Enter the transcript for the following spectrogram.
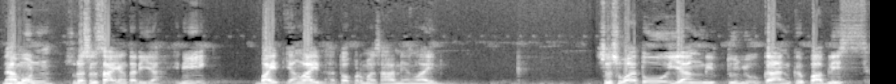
Namun sudah selesai yang tadi ya. Ini bait yang lain atau permasalahan yang lain. Sesuatu yang ditunjukkan ke publish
